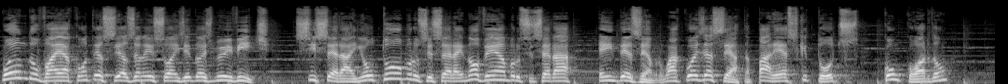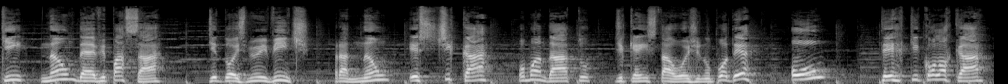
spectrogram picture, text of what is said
quando vai acontecer as eleições em 2020. Se será em outubro, se será em novembro, se será em dezembro. Uma coisa é certa, parece que todos concordam que não deve passar de 2020 para não esticar o mandato de quem está hoje no poder ou ter que colocar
